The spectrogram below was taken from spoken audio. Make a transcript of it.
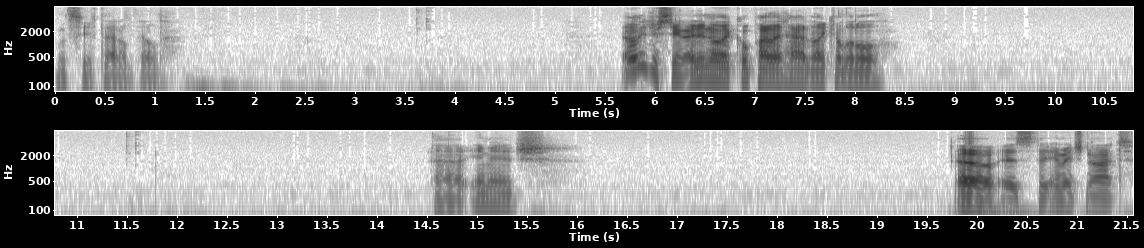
Let's see if that'll build. Oh, interesting. I didn't know that Copilot had like a little uh, image. Oh, is the image not...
